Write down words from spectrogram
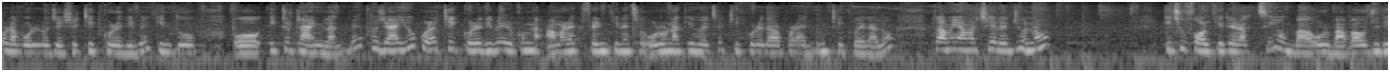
ওরা বলল যে সে ঠিক করে দিবে, কিন্তু ও একটু টাইম লাগবে। তো যাই হোক, ওরা ঠিক করে দিবে, এরকম না, আমার এক ফ্রেন্ড কিনেছে, ওরও নাকি হয়েছে, ঠিক করে দেওয়ার পর একদম ঠিক হয়ে গেল। তো আমি আমার ছেলের জন্য কিছু ফল কেটে রাখছি, বা ওর বাবাও যদি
